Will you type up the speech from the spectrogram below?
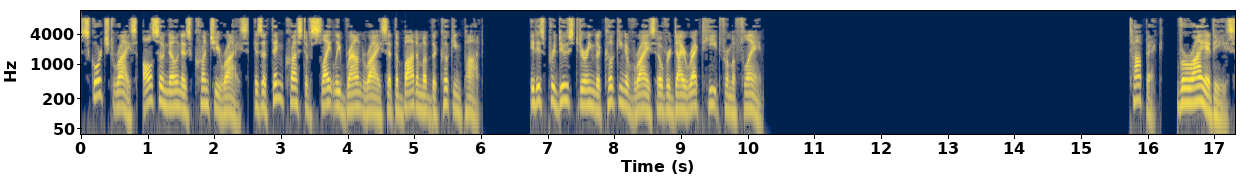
Scorched rice, also known as crunchy rice, is a thin crust of slightly browned rice at the bottom of the cooking pot. It is produced during the cooking of rice over direct heat from a flame. Varieties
